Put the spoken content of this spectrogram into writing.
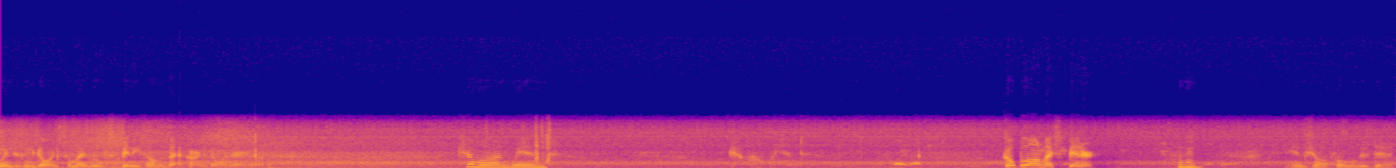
Wind isn't going, so my little spinnies on the back aren't going well. Come on, wind. Come on, wind. Go blow on my spinner. Andy's on the phone with his dad.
